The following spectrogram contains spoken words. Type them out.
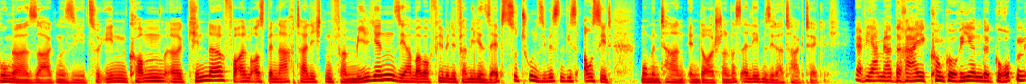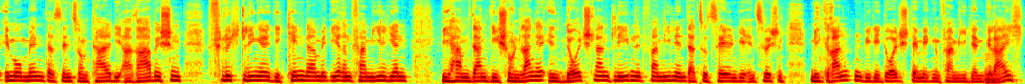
Hunger, sagen Sie. Zu Ihnen kommen äh, Kinder, vor allem aus benachteiligten Familien. Sie haben aber auch viel mit den Familien selbst zu tun. Sie wissen, wie es aussieht momentan in Deutschland. Was erleben Sie da tagtäglich? Ja, wir haben ja drei konkurrierende Gruppen im Moment. Das sind zum Teil die arabischen Flüchtlinge, die Kinder mit ihren Familien. Wir haben dann die schon lange in Deutschland lebenden Familien. Dazu zählen wir inzwischen Migranten wie die deutschstämmigen Familien mhm. gleich.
